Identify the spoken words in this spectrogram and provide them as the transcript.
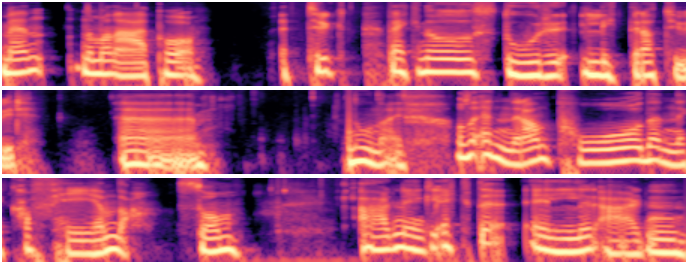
Men når man er på et trygt Det er ikke noe stor litteratur. Eh, noe nei. Og så ender han på denne kafeen, da som Er den egentlig ekte, eller er den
